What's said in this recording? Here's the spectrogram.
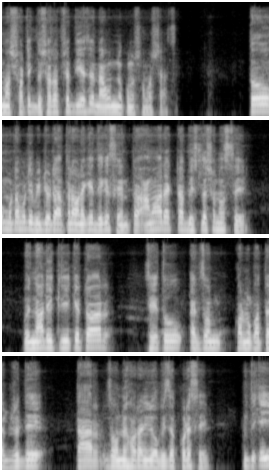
আমার সঠিক দোষারোপ সে দিয়েছে না অন্য কোনো সমস্যা আছে? তো মোটামুটি ভিডিওটা আপনারা অনেকেই দেখেছেন, তো আমার একটা বিশ্লেষণ হচ্ছে, ওই নারী ক্রিকেটার যেহেতু একজন কর্মকর্তার বিরুদ্ধে তার যৌন হরানির অভিযোগ করেছে, কিন্তু এই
